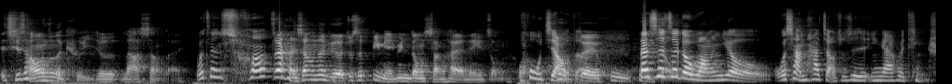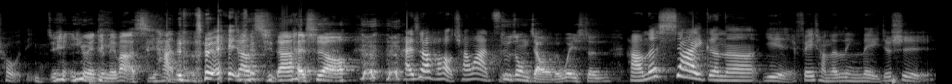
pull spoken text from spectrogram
哎，其实好像真的可以，就是拉上来。我只能说，这很像那个，就是避免运动伤害的那一种护脚的，对护。但是这个网友，我想他脚就是应该会挺臭的，就因为就没办法吸汗。对，这样其他还是要还是要好好穿袜子，注重脚的卫生。好，那下一个呢，也非常的另类，就是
